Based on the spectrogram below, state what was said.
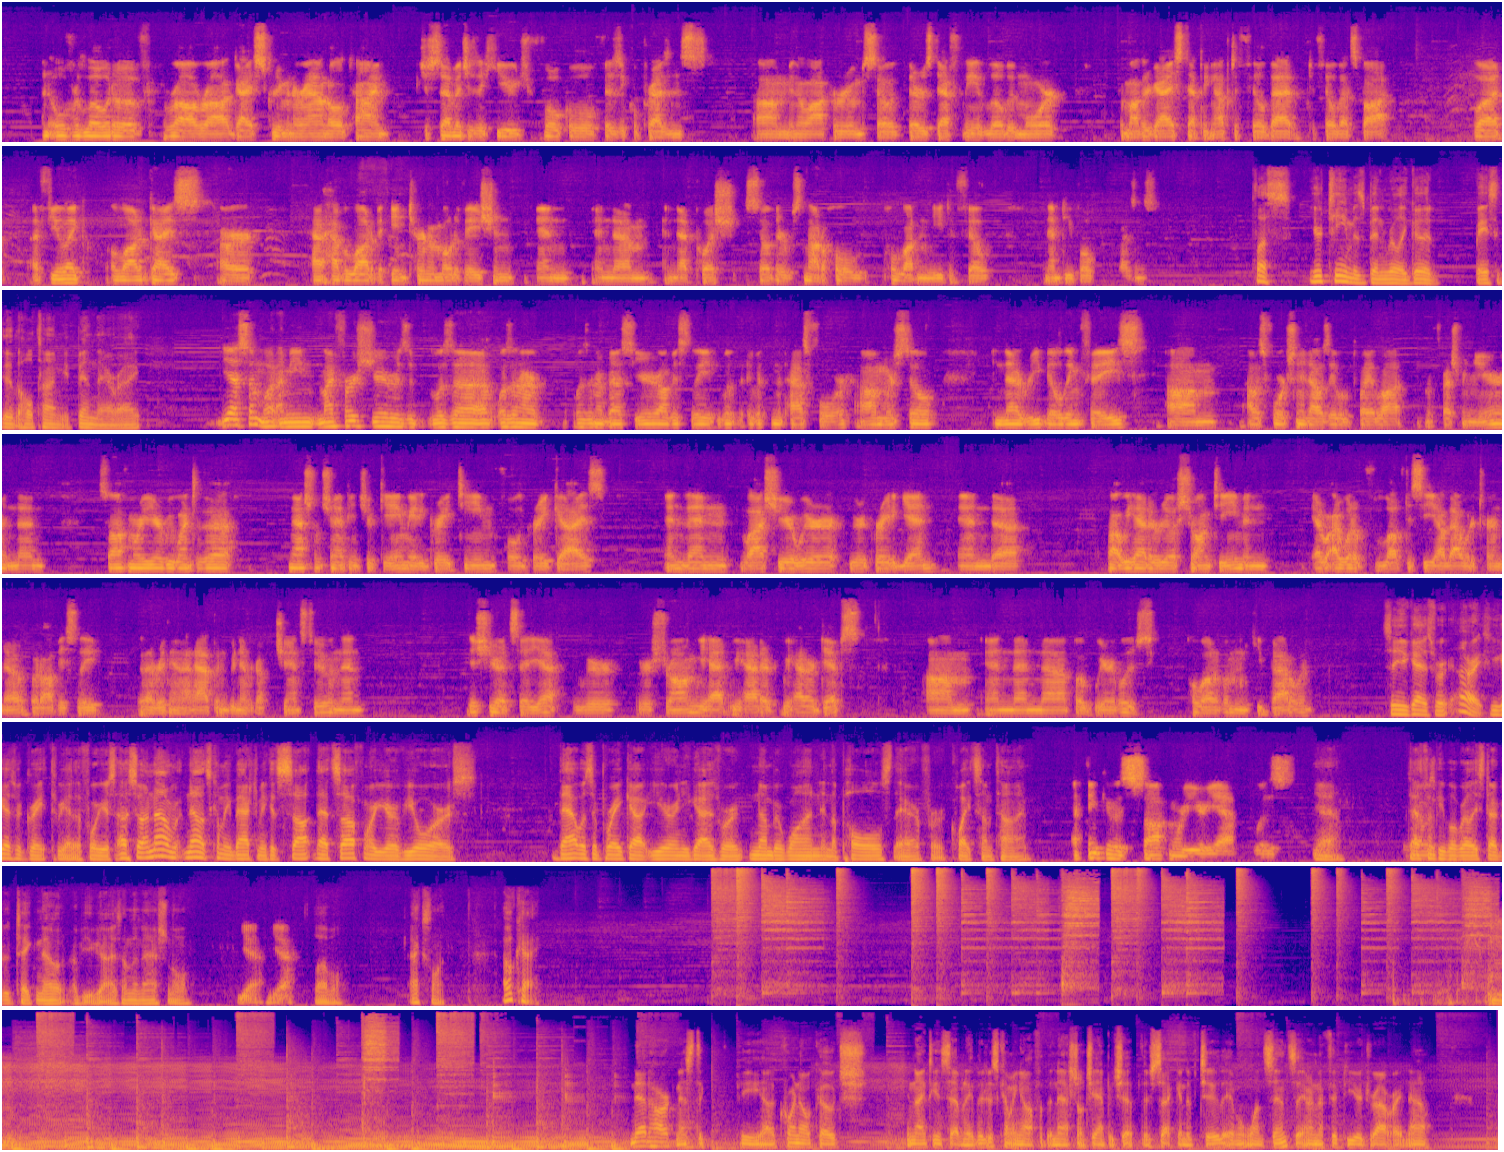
an overload of raw raw guys screaming around all the time. Savage is a huge vocal, physical presence um, in the locker room. So there's definitely a little bit more from other guys stepping up to fill that to fill that spot. But I feel like a lot of guys are have a lot of internal motivation and and um, and that push. So there's not a whole whole lot of need to fill an empty vocal presence. Plus, your team has been really good basically the whole time you've been there, right? Yeah, somewhat. I mean, my first year was was uh wasn't our wasn't our best year, obviously, within the past four. Um, we're still in that rebuilding phase. Um, I was fortunate I was able to play a lot my freshman year, and then sophomore year we went to the national championship game. We had a great team full of great guys, and then last year we were we were great again, and uh, thought we had a real strong team. And I would have loved to see how that would have turned out, but obviously with everything that happened, we never got the chance to. And then this year, I'd say, yeah, we were we were strong. We had we had our we had our dips, um, and then uh, but we were able to just pull out of them and keep battling. So you guys were all right. You guys were great three out of the four years. Uh, so now now it's coming back to me because so, that sophomore year of yours, that was a breakout year, and you guys were number one in the polls there for quite some time. I think it was sophomore year. Yeah, was yeah. That's was, when people really started to take note of you guys on the national. Yeah, yeah. Level. Excellent. Okay. Ned Harkness, the, the uh, Cornell coach in 1970, they're just coming off of the national championship. They're second of two. They haven't won since. They're in a 50 year drought right now.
